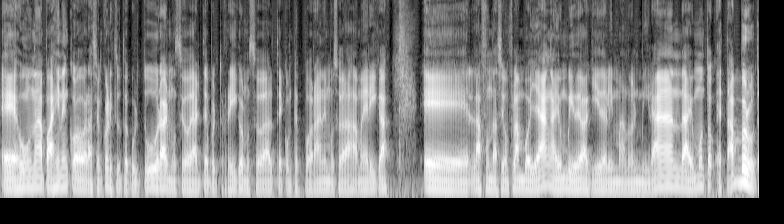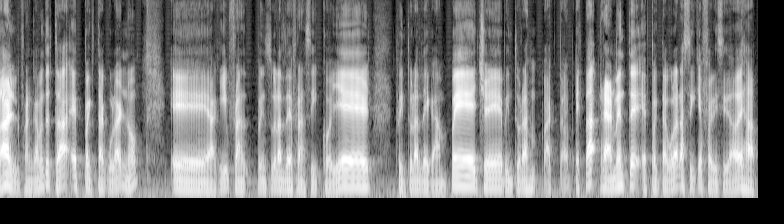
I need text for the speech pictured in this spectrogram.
Es una página en colaboración con el Instituto de Cultura, el Museo de Arte de Puerto Rico, el Museo de Arte Contemporáneo, el Museo de las Américas, eh, la Fundación Flamboyán. Hay un video aquí de Lin Manuel Miranda, hay un montón. Está brutal, francamente está espectacular, ¿no? Eh, aquí pinturas de Francisco Yer, pinturas de Campeche, pinturas... Está realmente espectacular, así que felicidades a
